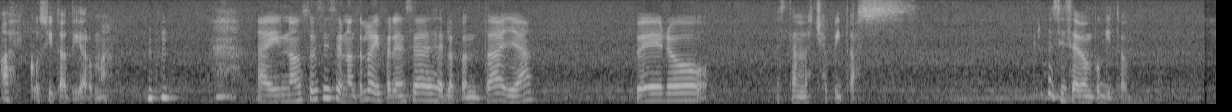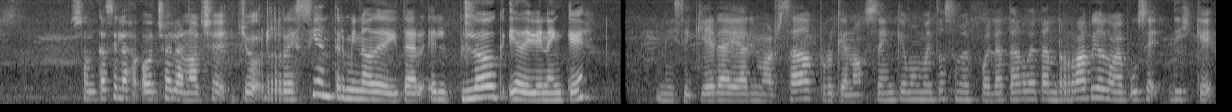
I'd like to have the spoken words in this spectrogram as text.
Ay, cosita tierna. Ahí no sé si se nota la diferencia desde la pantalla, pero están las chapitas. Creo que sí se ve un poquito. Son casi las 8 de la noche. Yo recién termino de editar el vlog y adivinen qué. Ni siquiera he almorzado porque no sé en qué momento se me fue la tarde tan rápido que me puse, que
